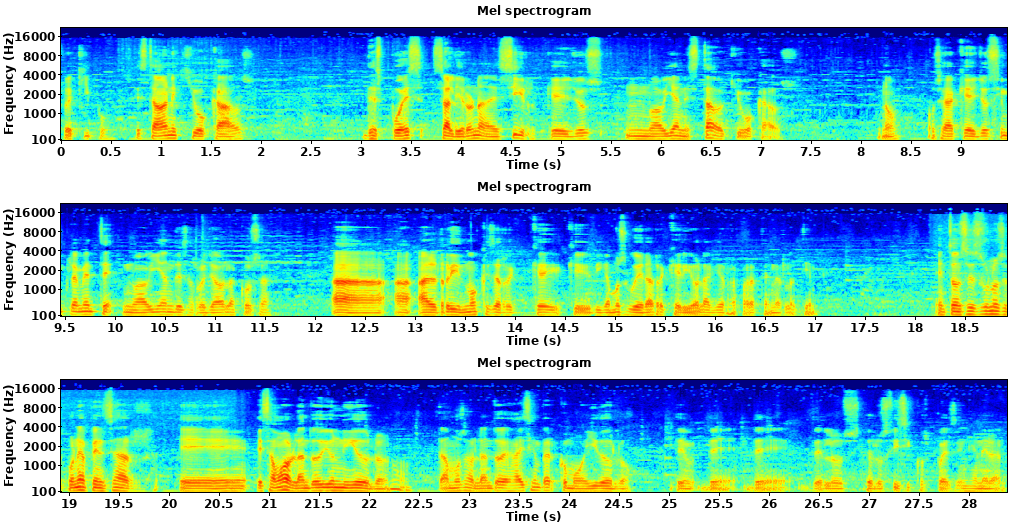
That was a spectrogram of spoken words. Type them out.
su equipo, estaban equivocados, después salieron a decir que ellos no habían estado equivocados, ¿no? O sea que ellos simplemente no habían desarrollado la cosa al ritmo que, se que, digamos hubiera requerido la guerra para tenerla a tiempo. Entonces uno se pone a pensar, eh, estamos hablando de un ídolo, ¿no? Estamos hablando de Heisenberg como ídolo de, los, de los físicos, pues en general.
